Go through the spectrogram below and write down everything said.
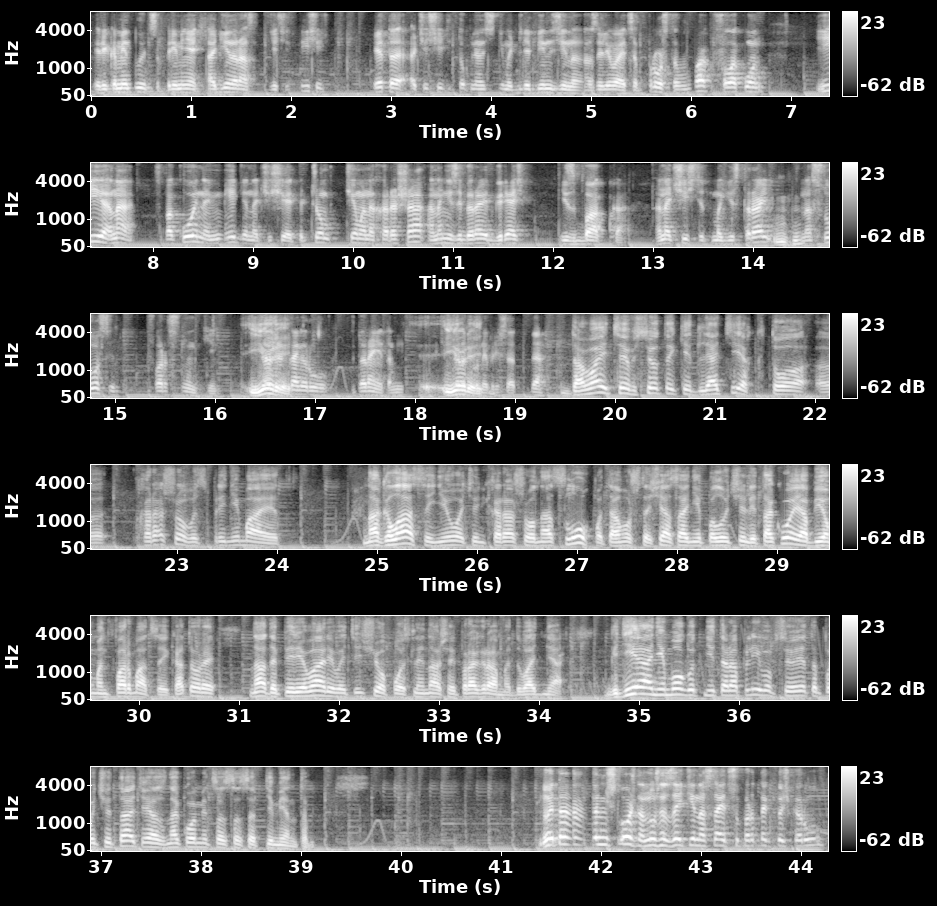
рекомендуется применять один раз в 10 тысяч. Это очиститель топливной системы для бензина заливается просто в бак, в флакон, и она спокойно, медленно очищает. Причем, чем она хороша, она не забирает грязь из бака. Она чистит магистраль, угу. насосы, форсунки. Юрий, камеру заранее там Юрий, Да. давайте все-таки для тех, кто э, хорошо воспринимает на глаз и не очень хорошо на слух, потому что сейчас они получили такой объем информации, который надо переваривать еще после нашей программы два дня. Где они могут неторопливо все это почитать и ознакомиться с ассортиментом? Ну, это несложно. Нужно зайти на сайт supertech.ru.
